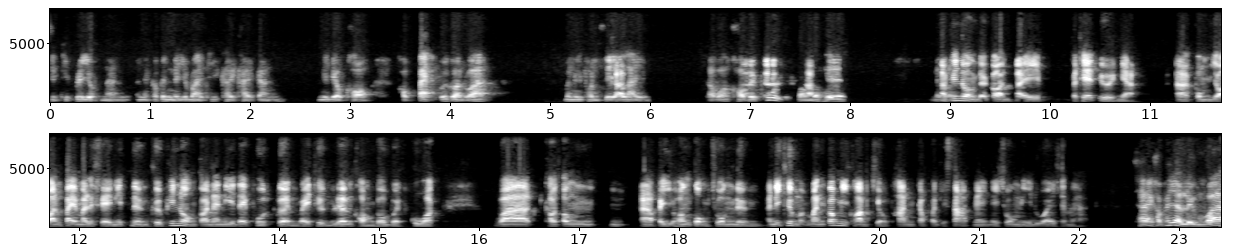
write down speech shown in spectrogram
สิทธิประโยชน์นั้น อันนี้ก็เป็นนโยบายที่คล้ายๆกัน นี่เดี๋ยวขอขอแปะไว้ก่อนว่า มันมีผลเสียอะไร แต่ว่าขอไปพูดสองประเทศพี่หน่งเดี๋ยวก่อนไปประเทศอื่นเนี่ยผมย้อนไปมาเลเซียนิดนึงคือพี่หน่งก่อนหน้านี้ได้พูดเกริ่นไว้ถึงเรื่องของโรเบิร์ตกัวกว่าเขาต้องอไปอยู่ฮ่องกงช่วงหนึ่ง อันนี้คือมันก็มีความเกี่ยวพันกับประวัติศาสตร์ในในช่วงนี้ด้วยใช่ไหมครับใช่ครับพี่อย่าลืมว่า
